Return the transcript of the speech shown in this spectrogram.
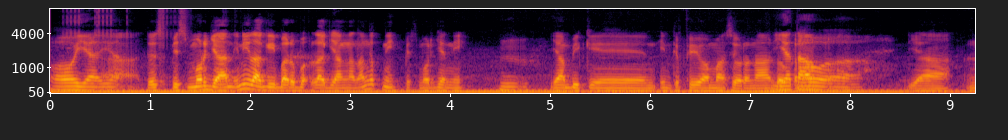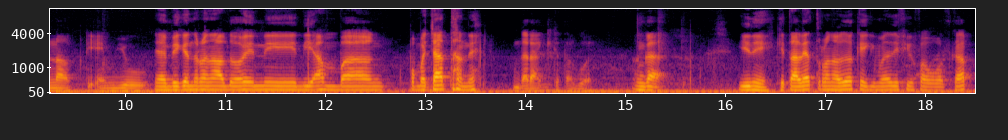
Oh iya iya. Nah, terus Piers Morgan ini lagi baru lagi hangat-hangat nih Piers Morgan nih Hmm. yang bikin interview sama si Ronaldo. Iya tahu. eh. Dia enak di MU. yang bikin Ronaldo ini diambang pemecatan ya. Bentar lagi kata gue. Enggak. Gini, kita lihat Ronaldo kayak gimana di FIFA World Cup.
